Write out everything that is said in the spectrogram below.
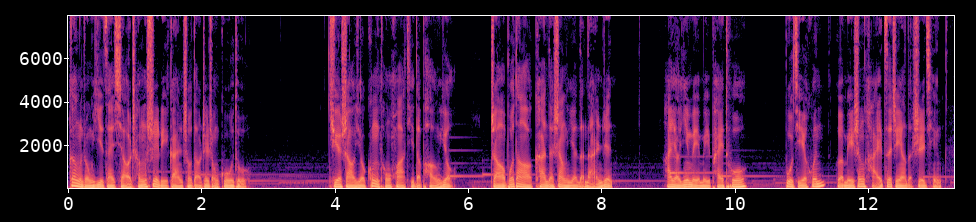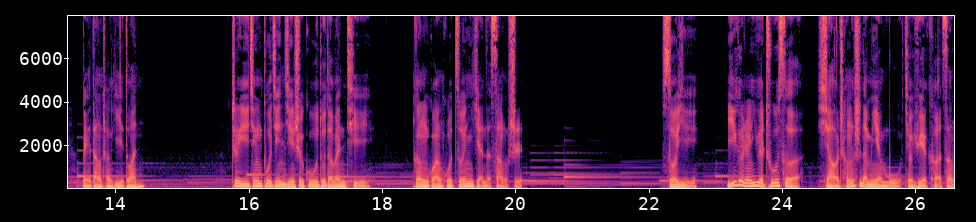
更容易在小城市里感受到这种孤独。缺少有共同话题的朋友，找不到看得上眼的男人，还要因为没拍拖、不结婚和没生孩子这样的事情，被当成异端。这已经不仅仅是孤独的问题，更关乎尊严的丧失。所以，一个人越出色，小城市的面目就越可憎。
